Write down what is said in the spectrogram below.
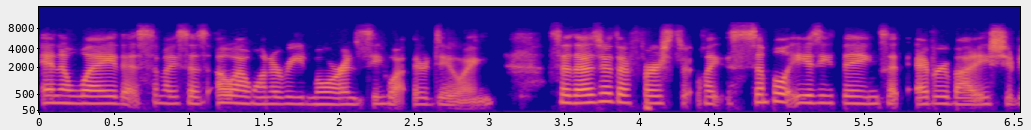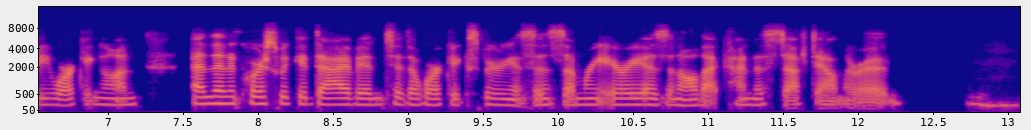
in a way that somebody says, Oh, I want to read more and see what they're doing. So those are the first like simple, easy things that everybody should be working on. And then, of course, we could dive into the work experience and summary areas and all that kind of stuff down the road. Mm-hmm.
